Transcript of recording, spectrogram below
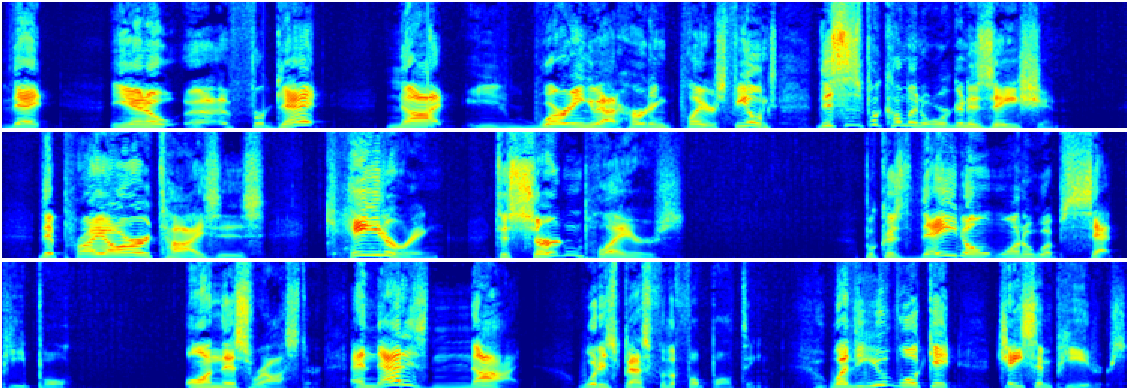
That, you know, uh, forget not worrying about hurting players' feelings. This has become an organization that prioritizes catering to certain players because they don't want to upset people on this roster. And that is not what is best for the football team. Whether you look at Jason Peters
